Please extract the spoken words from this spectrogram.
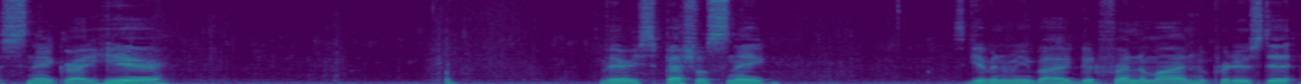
This snake right here. Very special snake. It's given to me by a good friend of mine who produced it.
